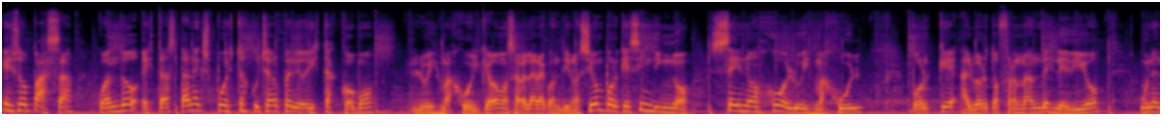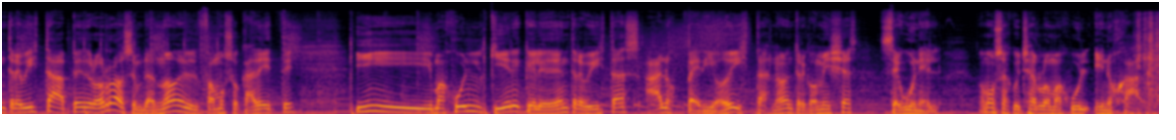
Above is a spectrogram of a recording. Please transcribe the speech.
Eso pasa cuando estás tan expuesto a escuchar periodistas como Luis Majul, que vamos a hablar a continuación porque se indignó, se enojó Luis Majul porque Alberto Fernández le dio una entrevista a Pedro Rosenblatt, ¿no? El famoso cadete. Y Majul quiere que le dé entrevistas a los periodistas, ¿no? Entre comillas, según él. Vamos a escucharlo a Majul enojado.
